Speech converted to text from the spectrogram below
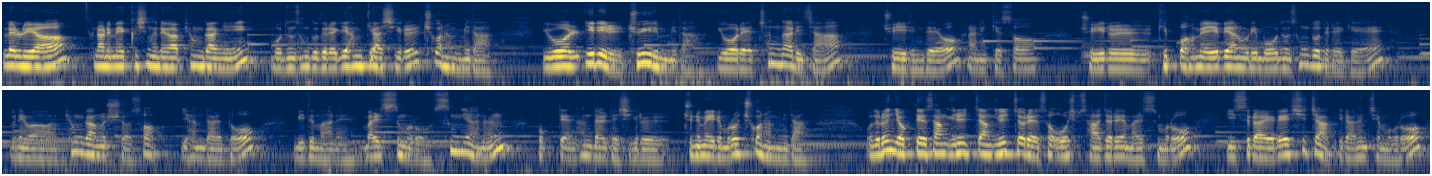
할렐루야. 하나님의 크신 은혜와 평강이 모든 성도들에게 함께 하시기를 축원합니다. 6월 1일 주일입니다. 6월의 첫날이자 주일인데요. 하나님께서 주일을 기뻐하며 예배한 우리 모든 성도들에게 은혜와 평강을 주셔서 이 한 달도 믿음 안에 말씀으로 승리하는 복된 한 달 되시기를 주님의 이름으로 축원합니다. 오늘은 역대상 1장 1절에서 54절의 말씀으로 이스라엘의 시작이라는 제목으로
